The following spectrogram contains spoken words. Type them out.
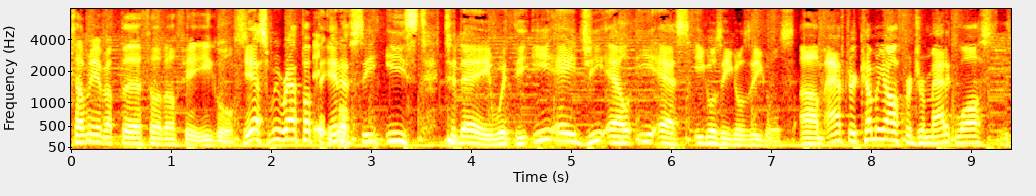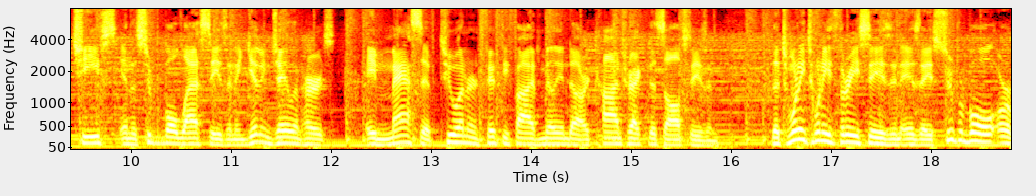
tell me about the Philadelphia Eagles. Yes, we wrap up the Eagles. NFC East today with the E EAGLES Eagles, Eagles, Eagles. Um, after coming off a dramatic loss to the Chiefs in the Super Bowl last season and giving Jalen Hurts a massive $255 million contract this offseason, the 2023 season is a Super Bowl or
